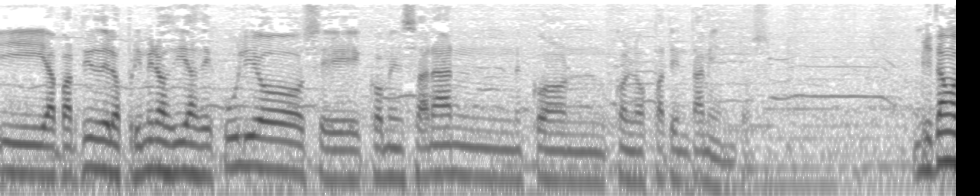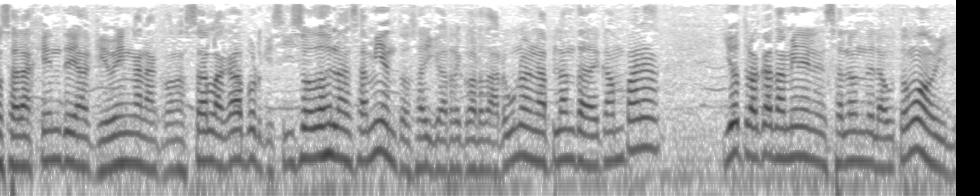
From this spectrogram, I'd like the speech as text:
Y a partir de los primeros días de julio se comenzarán con, con los patentamientos. Invitamos a la gente a que vengan a conocerla acá porque se hizo dos lanzamientos, hay que recordar. Uno en la planta de campana y otro acá también en el Salón del Automóvil.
